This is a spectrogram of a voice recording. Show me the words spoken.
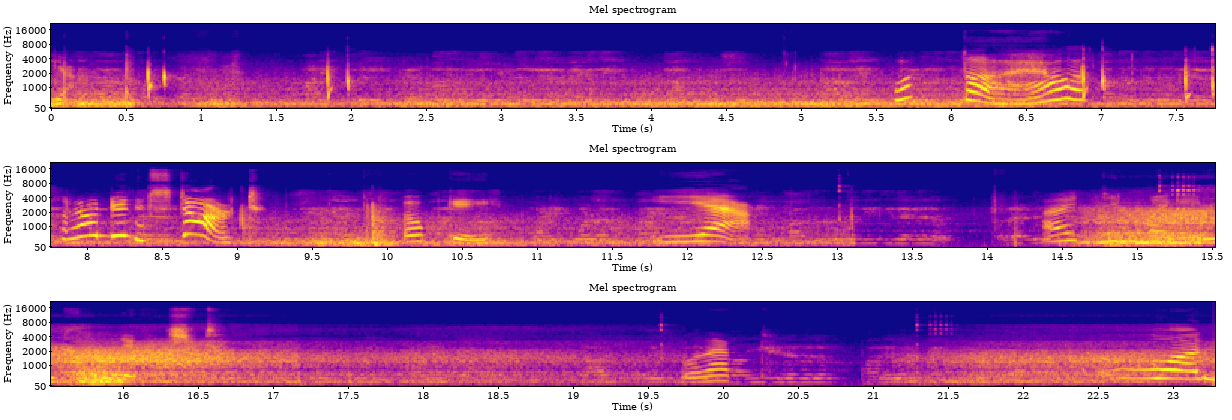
Yeah. What the hell? Didn't start? Okay. Yeah. I think my game is glitched. Well, that one.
